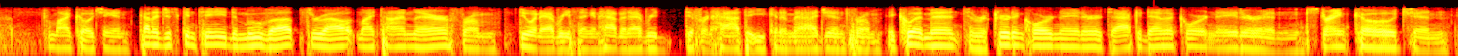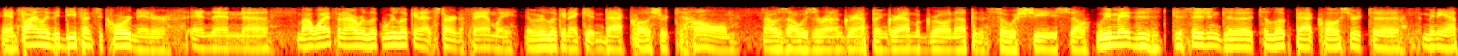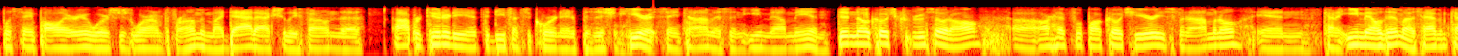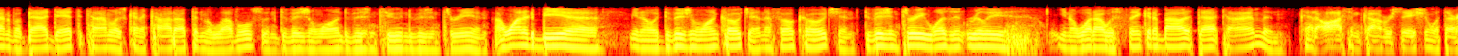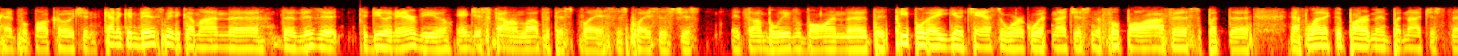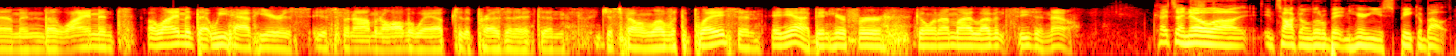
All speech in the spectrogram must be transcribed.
for my coaching and kind of just continued to move up throughout my time there from doing everything and having every different hat that you can imagine from equipment to recruiting coordinator to academic coordinator and strength coach and and finally the defensive coordinator. And then uh my wife and I were look we were looking at starting a family and we were looking at getting back closer to home I was always around grandpa and grandma growing up and so was she so we made this decision to to look back closer to Minneapolis St. Paul area which is where I'm from and my dad actually found the opportunity at the defensive coordinator position here at St. Thomas and emailed me and didn't know Coach Caruso at all. Uh, our head football coach here, he's phenomenal, and kind of emailed him. I was having kind of a bad day at the time. I was kind of caught up in the levels in Division One, Division Two, and Division Three, and I wanted to be a you know a Division One coach, NFL coach, and Division Three wasn't really you know what I was thinking about at that time. And had an awesome conversation with our head football coach, and kind of convinced me to come on the the visit to do an interview, and just fell in love with this place. This place is just it's unbelievable and the the people that you get a chance to work with not just in the football office but the athletic department but not just them and the alignment alignment that we have here is is phenomenal all the way up to the president and just fell in love with the place and and yeah I've been here for going on my 11th season now Kutz, I know uh, in talking a little bit and hearing you speak about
